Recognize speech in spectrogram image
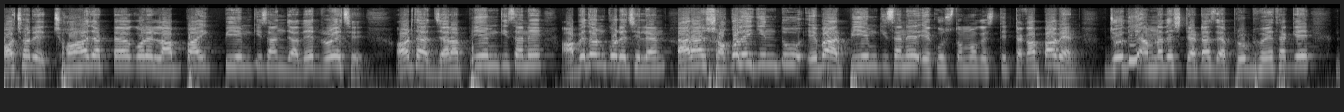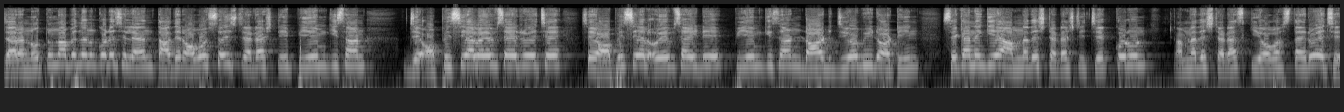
বছরে ছ হাজার টাকা করে লাভ পায় পিএম কিষাণ যাদের রয়েছে। অর্থাৎ যারা পিএম কিষাণে আবেদন করেছিলেন, তারা সকলেই কিন্তু এবার পিএম কিষাণের একুশতম কিস্তির টাকা পাবেন। যদি আপনাদের স্ট্যাটাস অ্যাপ্রুভড হয়ে থাকে, যারা নতুন আবেদন করেছিলেন, তাদের অবশ্যই স্ট্যাটাসটি পিএম কিষাণ যে অফিসিয়াল ওয়েবসাইট রয়েছে, সেই অফিসিয়াল ওয়েবসাইটে PM Kisan dot gov dot in সেখানে গিয়ে আপনাদের স্ট্যাটাসটি চেক করুন, আপনাদের স্ট্যাটাস কী অবস্থায় রয়েছে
